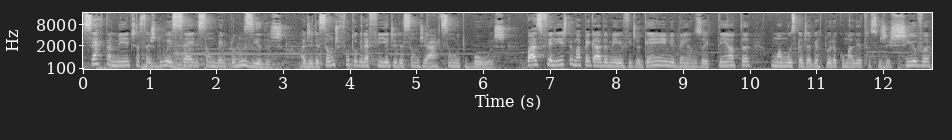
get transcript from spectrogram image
Certamente essas duas séries são bem produzidas. A direção de fotografia e a direção de arte são muito boas. Quase Feliz tem uma pegada meio videogame, bem anos 80, uma música de abertura com uma letra sugestiva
